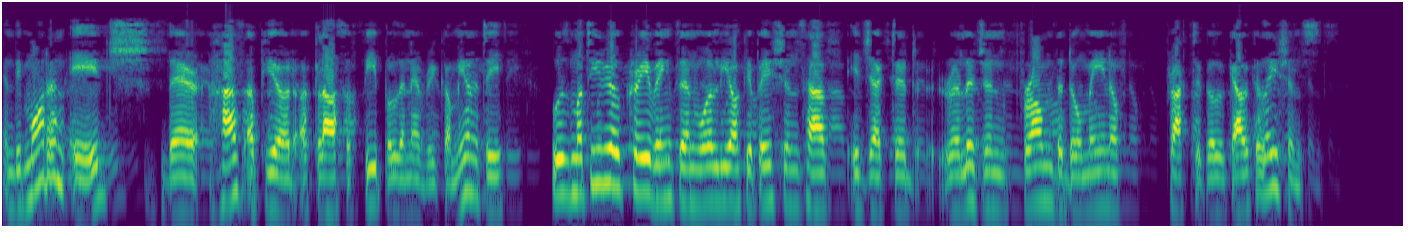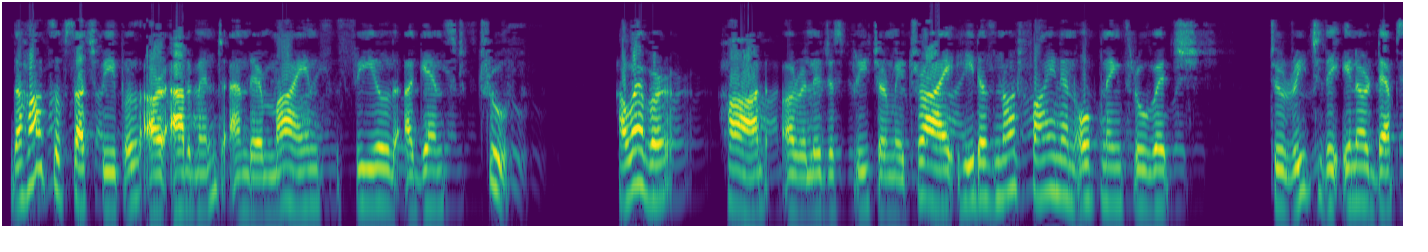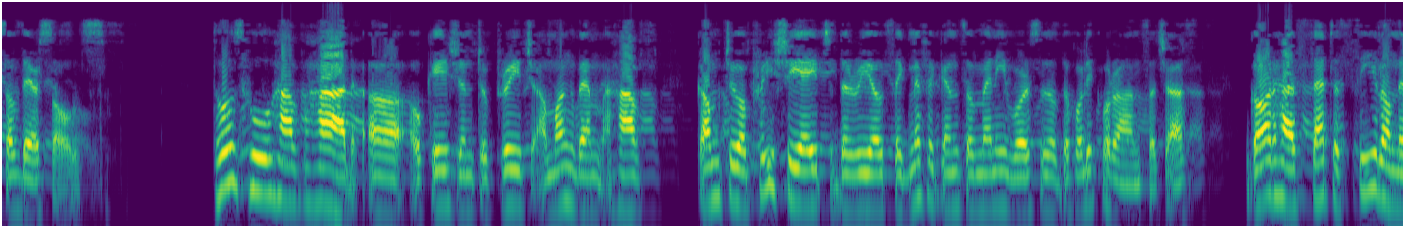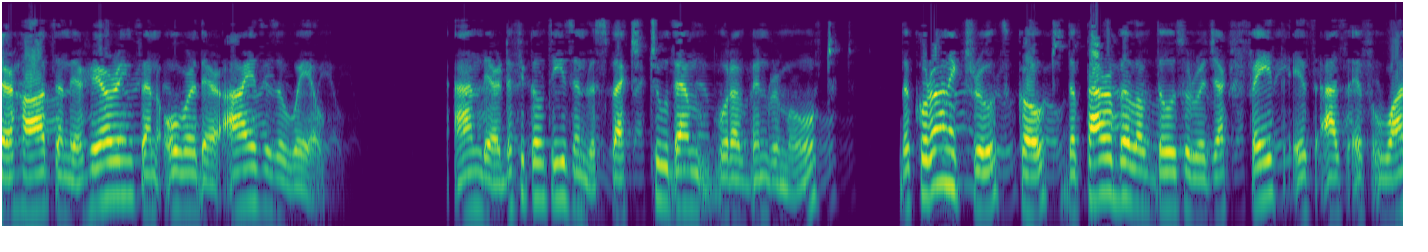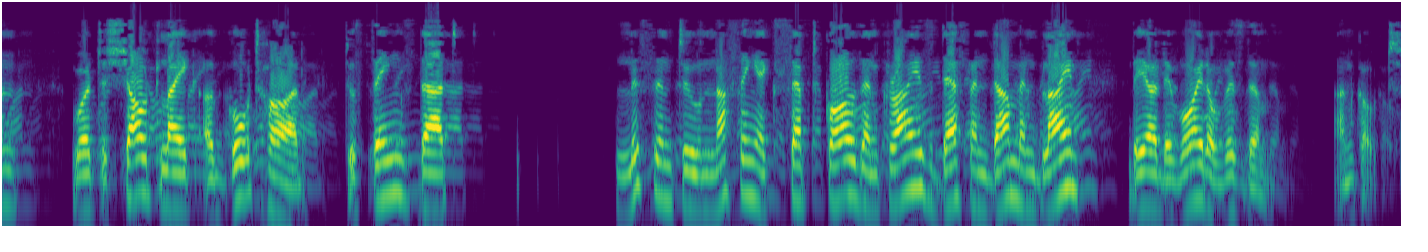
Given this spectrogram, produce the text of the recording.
In the modern age, there has appeared a class of people in every community whose material cravings and worldly occupations have ejected religion from the domain of practical calculations. The hearts of such people are adamant and their minds sealed against truth. However hard a religious preacher may try, he does not find an opening through which to reach the inner depths of their souls. Those who have had uh, occasion to preach among them have come to appreciate the real significance of many verses of the Holy Quran such as God has set a seal on their hearts and their hearings and over their eyes is a veil. And their difficulties in respect to them would have been removed. The Quranic truth, quote, the parable of those who reject faith is as if one were to shout like a goat herd to things that listen to nothing except calls and cries, deaf and dumb and blind, they are devoid of wisdom. Unquote.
